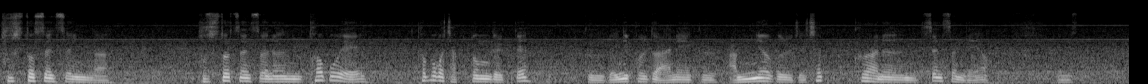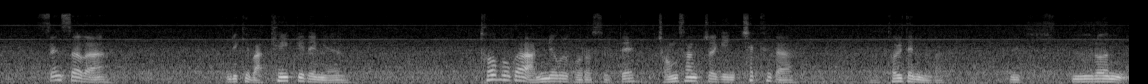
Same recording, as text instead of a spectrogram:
부스터 센서입니다. 부스터 센서는 터보에 터보가 작동될 때 그 매니폴드 안에 그 압력을 이제 체크하는 센서인데요. 이 센서가 이렇게 막혀 있게 되면 터보가 압력을 걸었을 때 정상적인 체크가 덜 됩니다. 네, 그런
